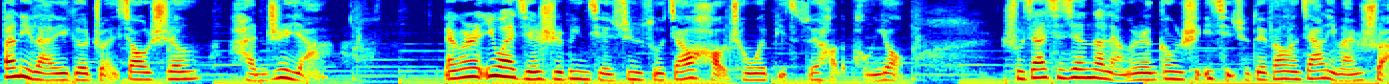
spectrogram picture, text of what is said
班里来了一个转校生韩智雅。两个人意外结识，并且迅速交好，成为彼此最好的朋友。暑假期间呢，两个人更是一起去对方的家里玩耍，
